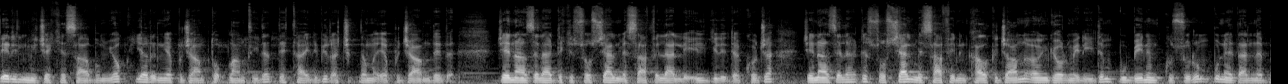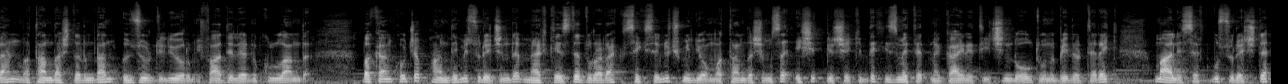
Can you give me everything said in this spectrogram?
verilmeyecek hesabım yok, yarın yapacağım toplantıyla detaylı bir açıklama yapacağım dedi. Cenazelerdeki sosyal mesafelerle ilgili de koca, cenazelerde sosyal mesafenin kalkacağını öngörmeliydim, bu benim kusurum, bu nedenle ben vatandaşlarımdan özür diliyorum ifadelerini kullandı. Bakan Koca pandemi sürecinde merkezde durarak 83 milyon vatandaşımıza eşit bir şekilde hizmet etme gayreti içinde olduğunu belirterek maalesef bu süreçte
